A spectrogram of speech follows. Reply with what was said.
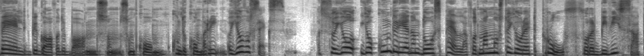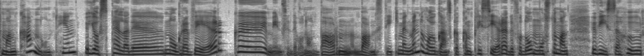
väldigt begåvade barn som, som kom, kunde komma in. Och jag var sex. Så jag, jag kunde redan då spela, för man måste göra ett prov för att bevisa att man kan någonting. Jag spelade några verk, jag minns att det var någon barn, barnstick, men, men de var ju ganska komplicerade, för då måste man visa hur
